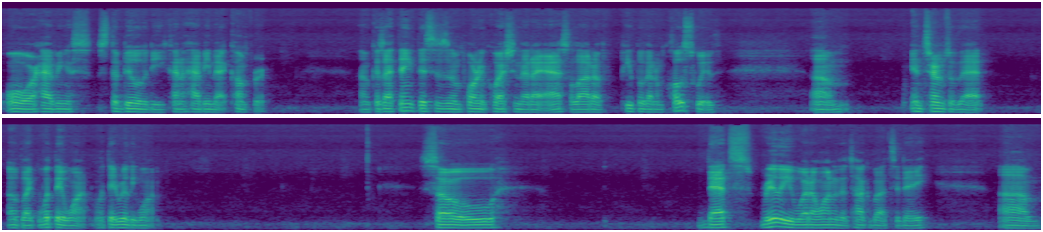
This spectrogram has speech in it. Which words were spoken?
or having a stability, kind of having that comfort? Because um, I think this is an important question that I ask a lot of people that I'm close with um, in terms of that, of like what they want, what they really want. So that's really what I wanted to talk about today. Um,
